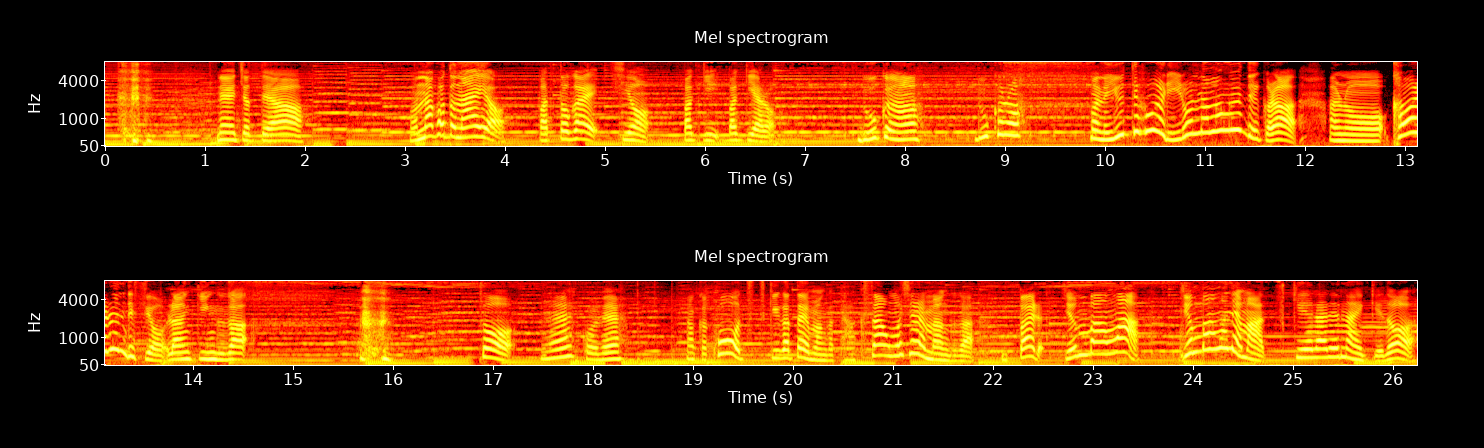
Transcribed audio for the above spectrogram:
ねえちょっとよ。そんなことないよ。バッドガイシオン。バキバキやろどうかな？どうかな？まあね言ってふわりいろんな漫画読んでるからあのー、変わるんですよランキングが。そうねこれね。なんかこうつつきがたい漫画たくさん面白い漫画がいっぱいある。順番は順番はねまあつけられないけどま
